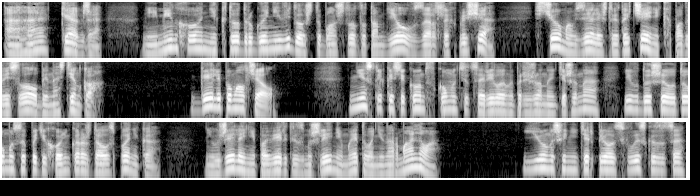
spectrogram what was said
Ага, как же. Ни Минхо, никто другой не видел, чтобы он что-то там делал в зарослях плюща. С чего мы взяли, что это чайник подвесил Алби на стенку?» Гелли помолчал. Несколько секунд в комнате царила напряженная тишина, и в душе у Томаса потихоньку рождалась паника. Неужели они поверят измышлениям этого ненормального? Юноше не терпелось высказаться,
